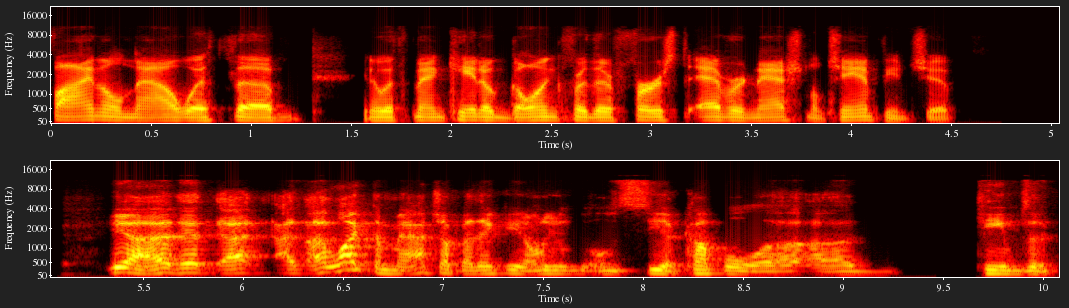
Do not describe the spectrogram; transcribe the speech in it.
final now with uh, you know with Mankato going for their first ever national championship. Yeah, I, I, I like the matchup. I think you know you'll see a couple uh, uh, teams that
